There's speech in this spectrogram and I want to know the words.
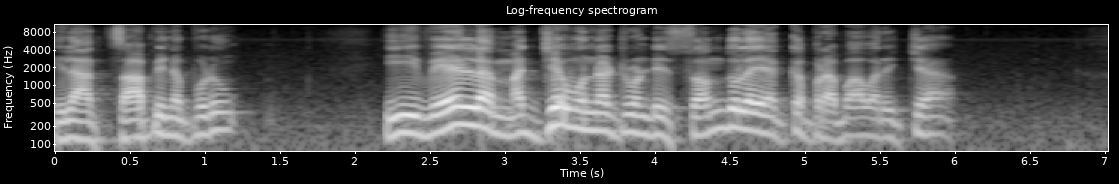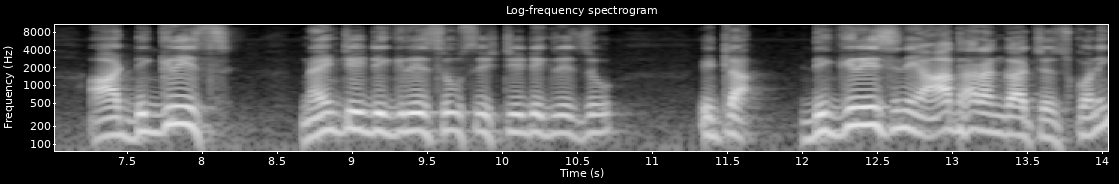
ఇలా చాపినప్పుడు ఈ వేళ్ళ మధ్య ఉన్నటువంటి సందుల యొక్క ప్రభావరీత్యా ఆ degrees ninety degrees sixty degrees ఇట్లా డిగ్రీస్ని ఆధారంగా చేసుకొని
